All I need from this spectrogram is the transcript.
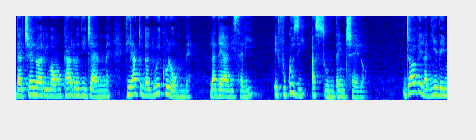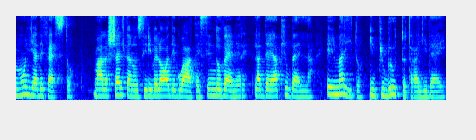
Dal cielo arrivò un carro di gemme tirato da due colombe. La dea vi salì e fu così assunta in cielo. Giove la diede in moglie ad Efesto, ma la scelta non si rivelò adeguata, essendo Venere la dea più bella e il marito il più brutto tra gli dei.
